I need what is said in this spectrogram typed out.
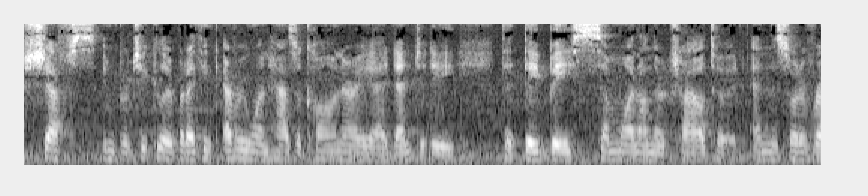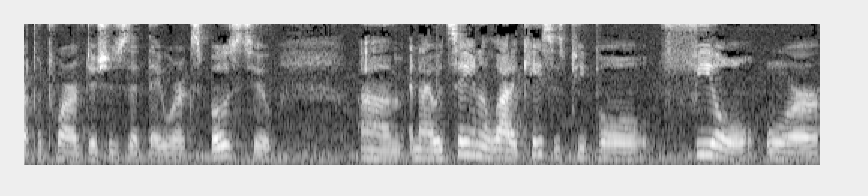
chefs in particular, but I think everyone has a culinary identity that they base somewhat on their childhood and the sort of repertoire of dishes that they were exposed to. Um, and I would say in a lot of cases, people feel, or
